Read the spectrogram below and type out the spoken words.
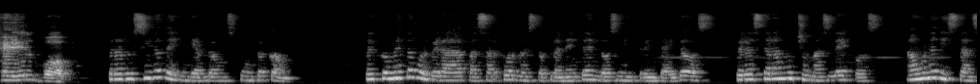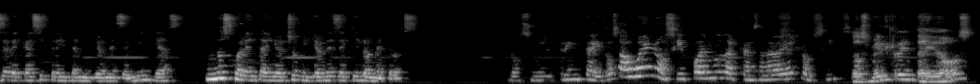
Hale Bob? Traducido de indiablones.com. El cometa volverá a pasar por nuestro planeta en 2032, pero estará mucho más lejos, a una distancia de casi 30 millones de millas, unos 48 millones de kilómetros. 2032. Ah, bueno, sí podemos alcanzar a verlo, sí. ¿2032?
